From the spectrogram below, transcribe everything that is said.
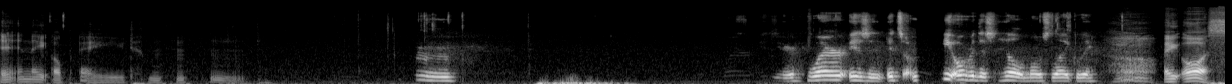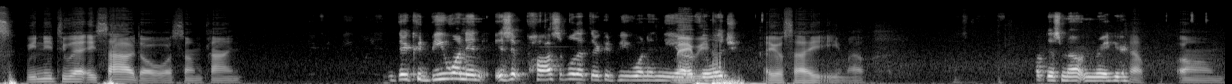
Innate up aid. Hmm. Hmm. Here, where is it? It's maybe over this hill, most likely. a us. We need to get a saddle or some kind. There could be one in. Is it possible that there could be one in the uh, village? I also a email. Up this mountain right here. Yeah. Um.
